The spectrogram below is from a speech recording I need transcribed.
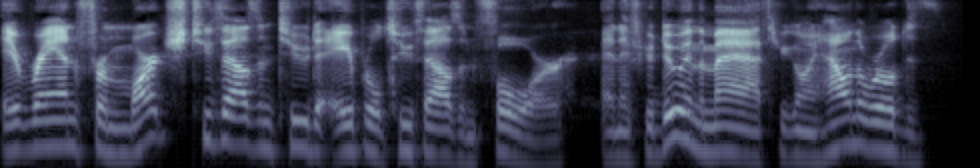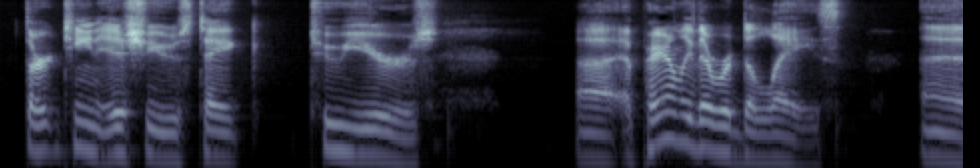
it ran from March 2002 to April 2004. And if you're doing the math, you're going, how in the world did 13 issues take two years? Uh, apparently, there were delays. Uh,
